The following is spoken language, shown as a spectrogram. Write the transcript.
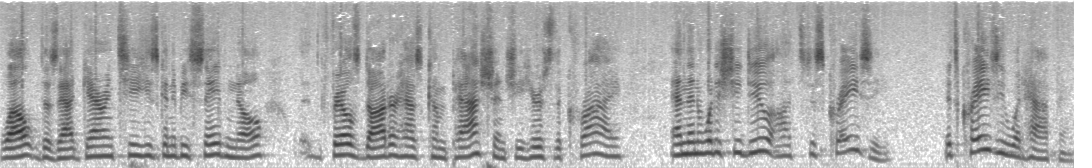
Well, does that guarantee he's going to be saved? No. Pharaoh's daughter has compassion. She hears the cry. And then what does she do? Oh, it's just crazy. It's crazy what happened.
